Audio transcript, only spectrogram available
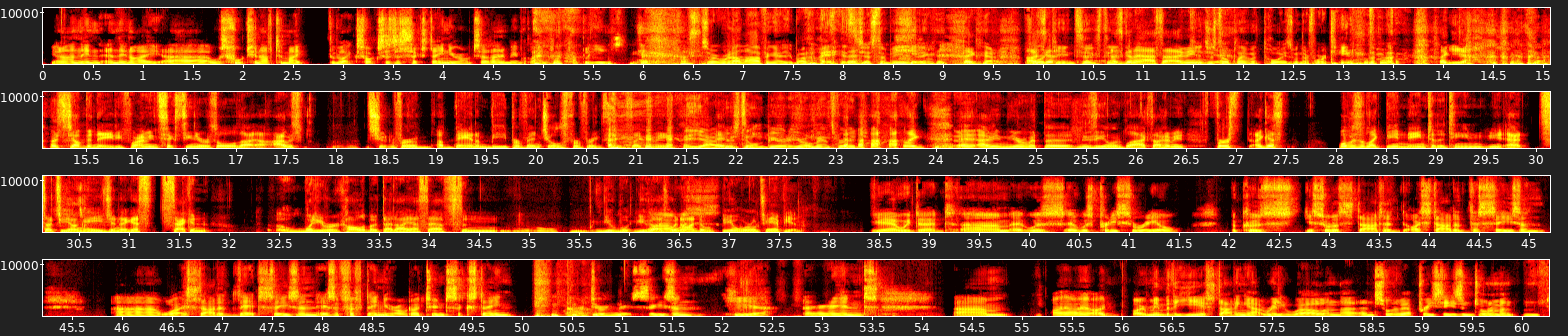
You know, and then and then I uh, was fortunate enough to make the Black Sox as a 16 year old, so I'd only been playing for a couple of years. Yeah. Sorry, we're not laughing at you, by the way. It's just amazing. Like, yeah, I 14, gonna- 16. I was going to ask that. I mean, Kids are still playing with toys when they're 14. like, Yeah. let's jump into 84. I mean, 16 years old, I, I was shooting for a, a Bantam B provincials for freak's sakes. Like, I mean, yeah, And- you're still in beer to your old man's fridge. like, I mean, you're with the New Zealand Black Sox. I mean, first, I guess, what was it like being named to the team at such a young age? And I guess, second, what do you recall about that ISFs? And you you guys Well, went it on to be a world champion. Yeah, we did. Um, it was it was pretty surreal because you sort of started. I started the season. Uh, well, I started that season as a 15 year old. I turned 16 uh, during that season here, and um, I, I I- I remember the year starting out really well and the and sort of our preseason tournament. And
